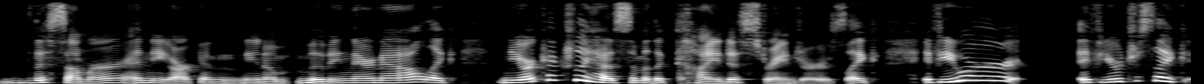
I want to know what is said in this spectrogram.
this summer in New York and you know moving there now, like New York actually has some of the kindest strangers. Like if you are if you're just like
